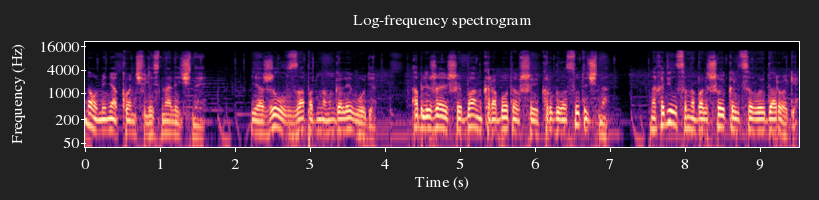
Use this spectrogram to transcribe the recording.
но у меня кончились наличные. Я жил в западном Голливуде, а ближайший банк, работавший круглосуточно, находился на большой кольцевой дороге.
